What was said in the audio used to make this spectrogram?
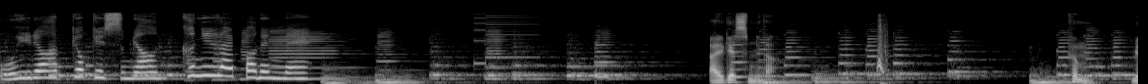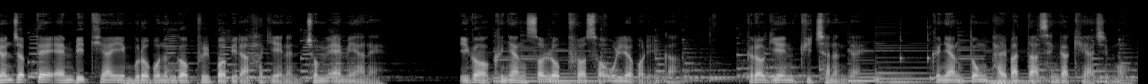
오히려 합격했으면 큰일 날 뻔했네. 알겠습니다. 흠, 면접 때 MBTI 물어보는 거 불법이라 하기에는 좀 애매하네. 이거 그냥 썰로 풀어서 올려버릴까? 그러기엔 귀찮은데. 그냥 똥 밟았다 생각해야지 뭐.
